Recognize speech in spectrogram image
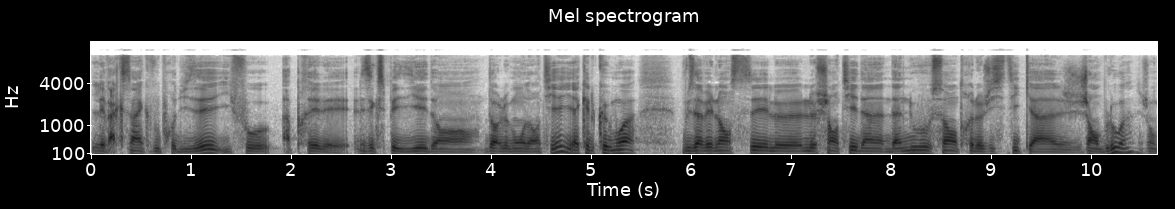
les vaccins que vous produisez, il faut après les, expédier dans, dans, le monde entier. Il y a quelques mois, vous avez lancé le, chantier d'un nouveau centre logistique à Jean Blou. Hein, Jean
